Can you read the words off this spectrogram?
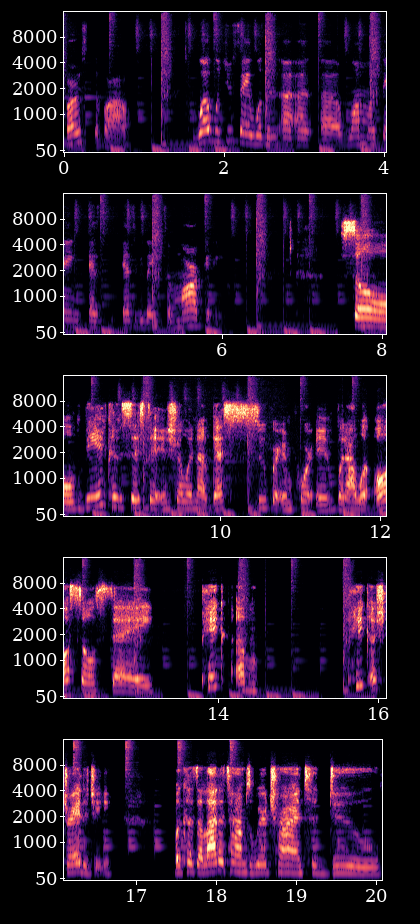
First of all, what would you say was uh, uh, uh, one more thing as as it relates to marketing? So being consistent and showing up that's super important. But I would also say pick a pick a strategy because a lot of times we're trying to do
